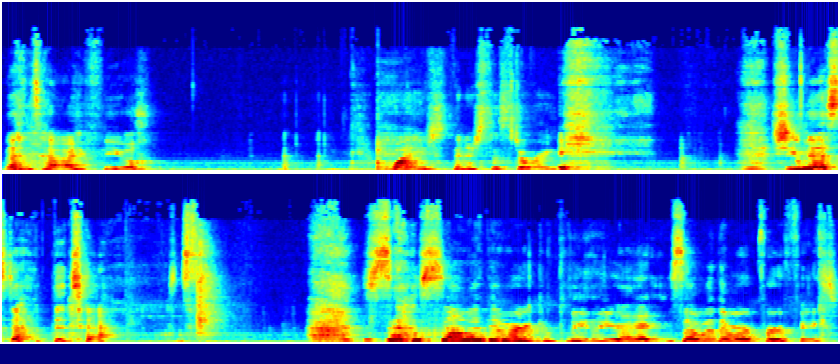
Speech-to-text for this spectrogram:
that's how I feel. Why don't you just finish the story? she messed up the tabs. So some of them are completely right. Some of them are perfect.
